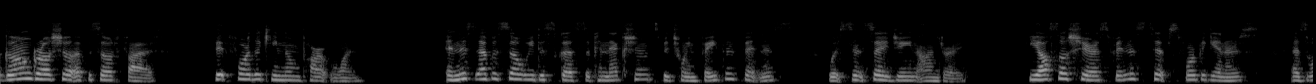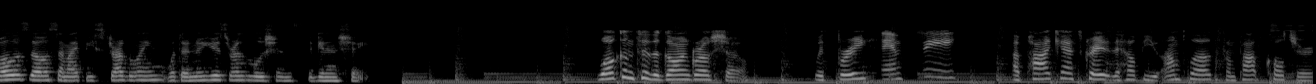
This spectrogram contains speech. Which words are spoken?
The Go and Grow Show, Episode 5 Fit for the Kingdom, Part 1. In this episode, we discuss the connections between faith and fitness with Sensei Jean Andre. He also shares fitness tips for beginners, as well as those that might be struggling with their New Year's resolutions to get in shape. Welcome to the Go and Grow Show with Bree and C, a podcast created to help you unplug from pop culture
